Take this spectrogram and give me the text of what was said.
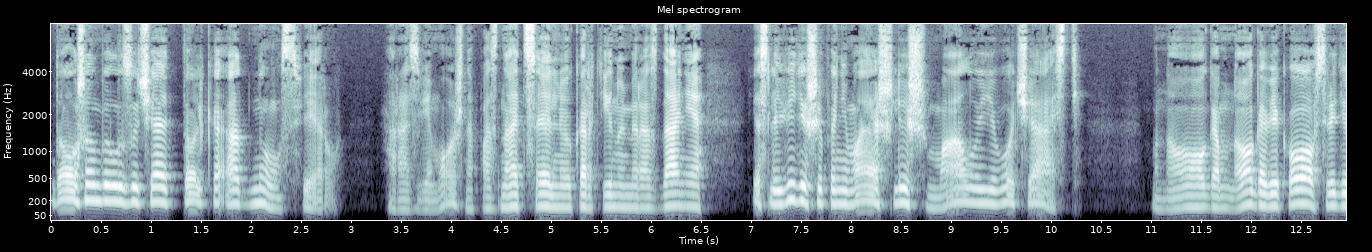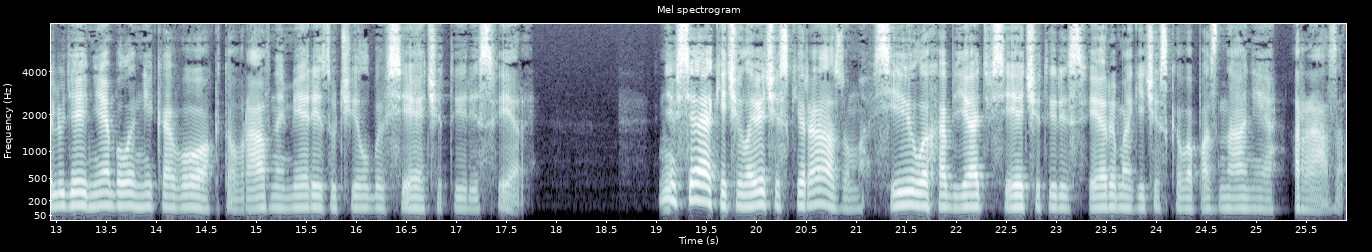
должен был изучать только одну сферу. Разве можно познать цельную картину мироздания, если видишь и понимаешь лишь малую его часть? Много-много веков среди людей не было никого, кто в равной мере изучил бы все четыре сферы. Не всякий человеческий разум в силах объять все четыре сферы магического познания разом.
